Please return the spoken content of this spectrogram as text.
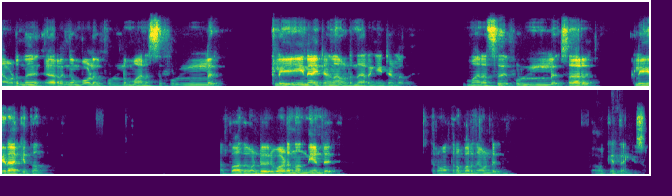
അവിടുന്ന് ഇറങ്ങുമ്പോൾ ഫുള്ള് മനസ്സ് ഫുള്ള് ക്ലീൻ ആയിട്ടാണ് അവിടുന്ന് ഇറങ്ങിയിട്ടുള്ളത്. മനസ്സ് ഫുള്ള് സാറ് ക്ലിയർ ആക്കി തന്നു. അപ്പൊ അതുകൊണ്ട് ഒരുപാട് നന്ദിയുണ്ട്. ഇത്രമാത്രം പറഞ്ഞുകൊണ്ട് ഓക്കെ താങ്ക് യു സർ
